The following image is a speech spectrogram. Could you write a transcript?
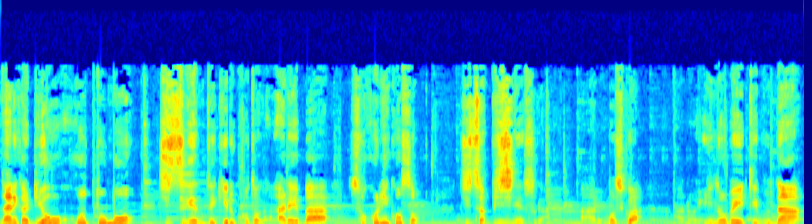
何か両方とも実現できることがあればそこにこそ実はビジネスがある。もしくはあのイノベーティブな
